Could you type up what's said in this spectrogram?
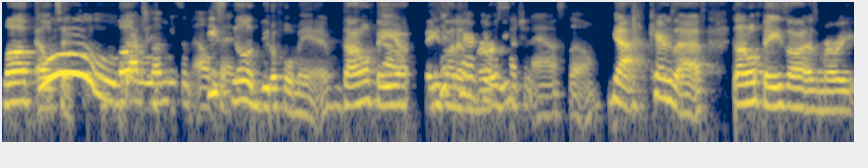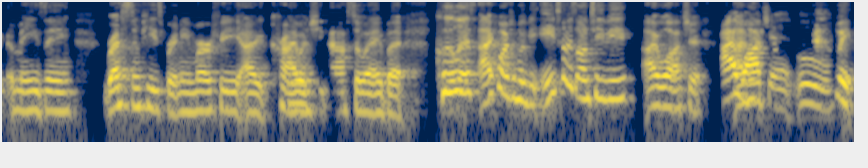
Love Elton. Ooh, gotta love me some Elton. He's still a beautiful man. Donald Faison. No, his character was such an ass, though. Yeah, character's ass. Donald Faison as Murray, amazing. Rest in peace, Brittany Murphy. I cry mm. when she passed away. But Clueless, I can watch a movie anytime it's on TV. I watch it. I, I watch mean, it. Ooh. Wait,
